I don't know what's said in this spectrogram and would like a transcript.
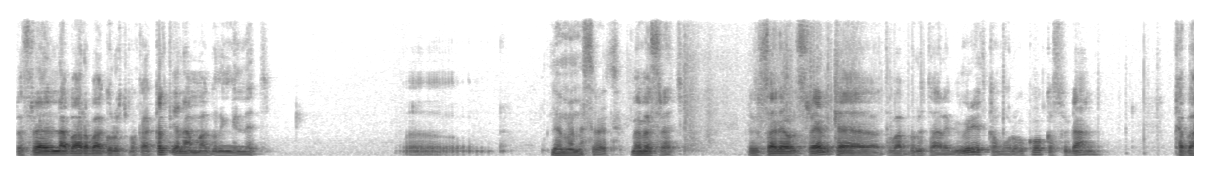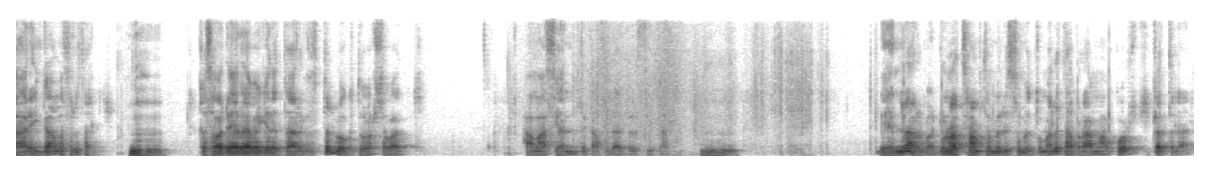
በእስራኤልና በአረብ ሀገሮች መካከል ጤናማ ግንኙነት ለመመስረት መመስረት ለምሳሌ አሁን እስራኤል ከተባበሩት አረብ ኤሚሬት፣ ከሞሮኮ፣ ከሱዳን፣ ከባህሬን ጋር መስረታለች። ከሳውዲ አረቢያ ጋር ልታደርግ ስትል October ሰባት ሐማስ ያንን ጥቃት ስላደረስ ይቃል ይህንን አድርጓል። ዶናልድ ትራምፕ ተመልሰው መጡ ማለት Abraham Accord ይቀጥላል።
